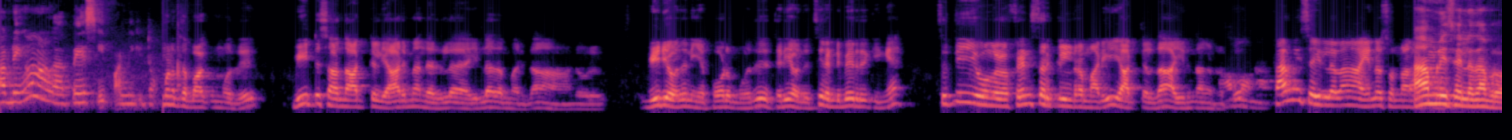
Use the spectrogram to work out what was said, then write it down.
அப்படிங்கும் நாங்கள் பேசி பண்ணிக்கிட்டோம். திருமணத்தை பார்க்கும்போது வீட்டு சார்ந்த ஆட்கள் யாருமே அந்த இதுல இல்லாத மாதிரி தான் அந்த ஒரு வீடியோ வந்து நீங்க போடும்போது தெரிய வந்துச்சு. ரெண்டு பேர் இருக்கீங்க. சுத்தி உங்களோட ஃப்ரெண்ட் சர்க்கிள்ன்ற மாதிரி ஆட்கள் தான் இருந்தாங்கன்றப்போ ஃபேமிலி சைட்லலாம் என்ன சொன்னாங்க? ஃபேமிலி சைடில் தான் ப்ரோ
